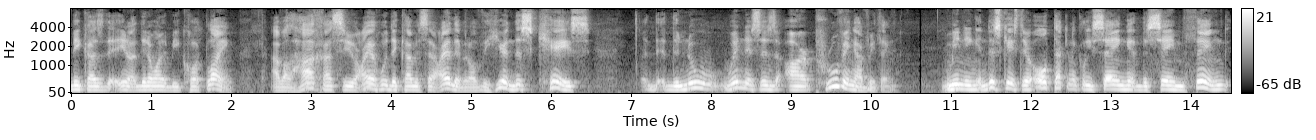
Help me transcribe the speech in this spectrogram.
because you know they don't want to be caught lying. But over here in this case, the new witnesses are proving everything. Meaning, in this case, they're all technically saying the same thing.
